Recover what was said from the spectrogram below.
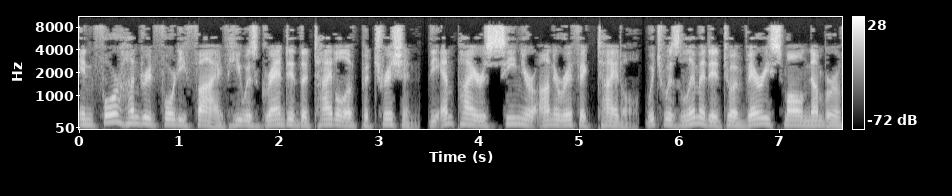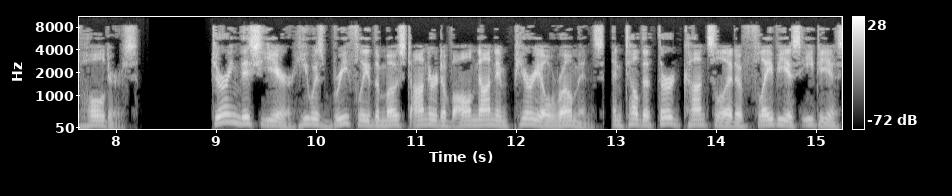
In 445 he was granted the title of patrician, the empire's senior honorific title, which was limited to a very small number of holders. During this year he was briefly the most honored of all non-imperial Romans, until the third consulate of Flavius Aetius,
